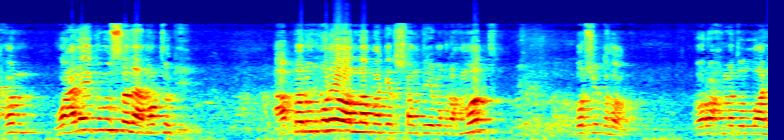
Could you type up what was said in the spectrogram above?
এখন, ওয়ালাইকুম আসসালাম অর্থ কি? আপনার উপরেও আল্লাহ পাকের শান্তি এবং রহমত বর্ষিত হোক। ও রহমতুল্লাহ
